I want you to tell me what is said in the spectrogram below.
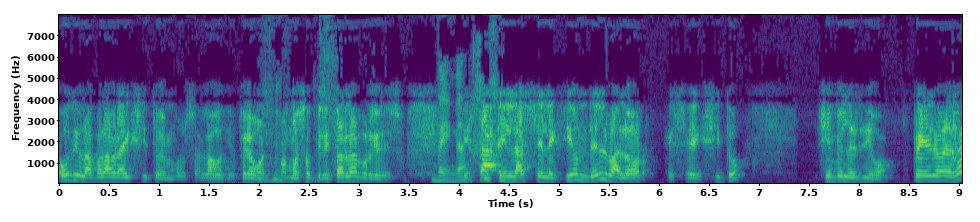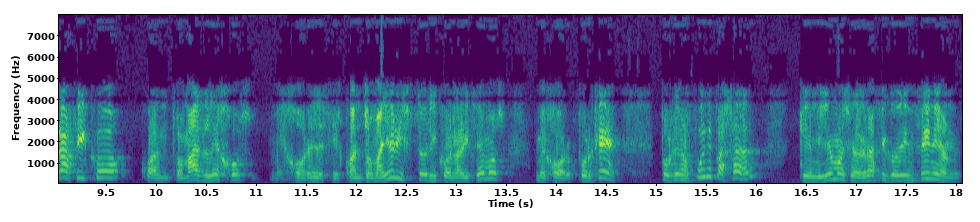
odio la palabra éxito en bolsa, la odio, pero bueno, vamos a utilizarla porque es eso. Está en la selección del valor, ese éxito, siempre les digo, pero el gráfico, cuanto más lejos, mejor. Es decir, cuanto mayor histórico analicemos, mejor. ¿Por qué? Porque nos puede pasar que miremos el gráfico de Infineon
